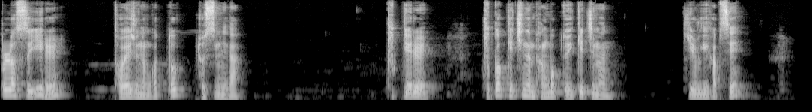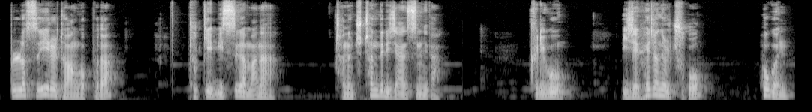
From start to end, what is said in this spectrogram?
플러스 1을 더해주는 것도 좋습니다. 두께를 두껍게 치는 방법도 있겠지만 기울기 값에 플러스 1을 더한 것보다 두께 미스가 많아 저는 추천드리지 않습니다. 그리고 이제 회전을 주고 혹은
